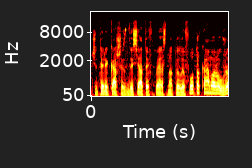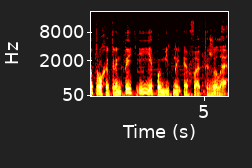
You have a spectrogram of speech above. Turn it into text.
– 4К 60 FPS на телефотокамеру вже трохи тремтить і є помітний ефект желе.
